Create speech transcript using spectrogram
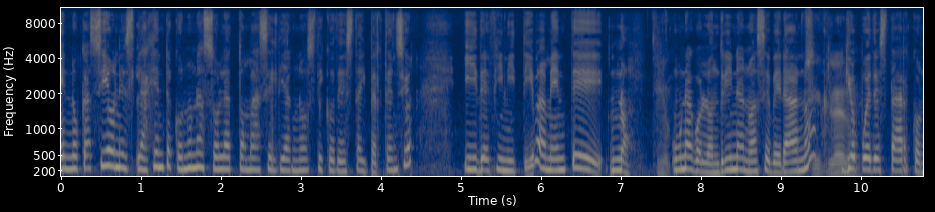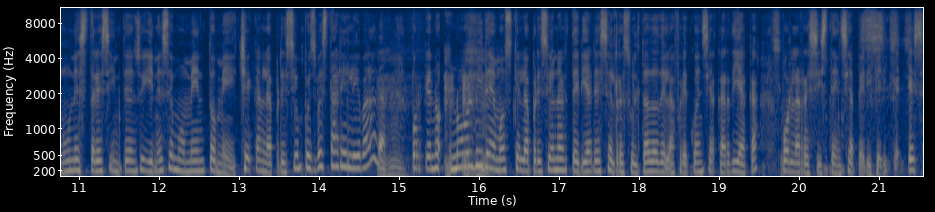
en ocasiones la gente con una sola toma hace el diagnóstico de esta hipertensión y definitivamente no. Una golondrina no hace verano. Yo puedo estar con un estrés intenso y en ese momento me checan la presión, pues va a estar elevada, porque no, no olvidemos que la presión arterial es el resultado de la frecuencia cardíaca por la resistencia periférica. es,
